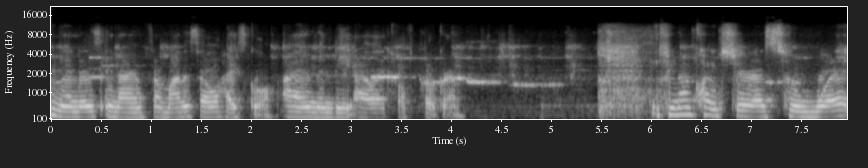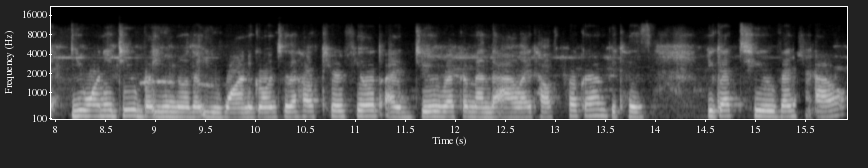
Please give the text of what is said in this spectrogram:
Hernandez and I am from Monticello High School. I am in the Allied Health Program. If you're not quite sure as to what you want to do, but you know that you want to go into the healthcare field, I do recommend the Allied Health Program because you get to venture out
